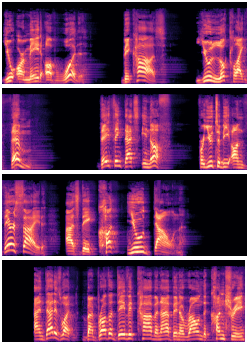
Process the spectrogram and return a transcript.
you are made of wood, because you look like them, they think that's enough for you to be on their side as they cut you down. And that is what my brother David Cobb and I have been around the country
